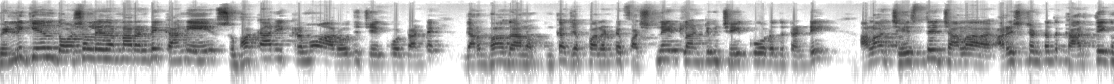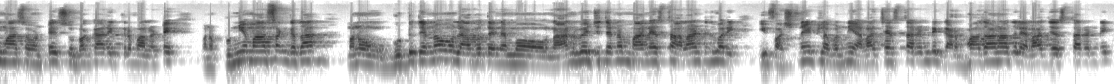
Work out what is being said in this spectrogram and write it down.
పెళ్ళికి ఏం దోషం లేదన్నారండి కానీ శుభ కార్యక్రమం ఆ రోజు చేయకూడదు అంటే గర్భాధానం. ఇంకా చెప్పాలంటే ఫస్ట్ నైట్ లాంటివి చేయకూడదుటండి. అలా చేస్తే చాలా అరెస్ట్ అంటది కార్తీక మాసం అంటే శుభ కార్యక్రమాలు అంటే మన పుణ్యమాసం కదా మనం గుడ్డు తినం లేకపోతేనేమో నాన్ వెజ్ తినం మానేస్తాం అలాంటిది మరి ఈ ఫస్ట్ నైట్లు అవన్నీ ఎలా చేస్తారండి? గర్భాధానాదులు ఎలా చేస్తారండి?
